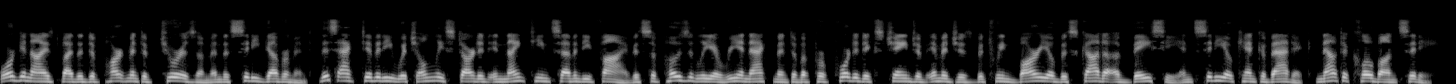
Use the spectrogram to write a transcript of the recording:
Organized by the Department of Tourism and the city government, this activity which only started in 1975 is supposedly a reenactment of a purported exchange of images between Barrio Buscada of Basey and Sitio Kankabatok, now Tacloban City.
